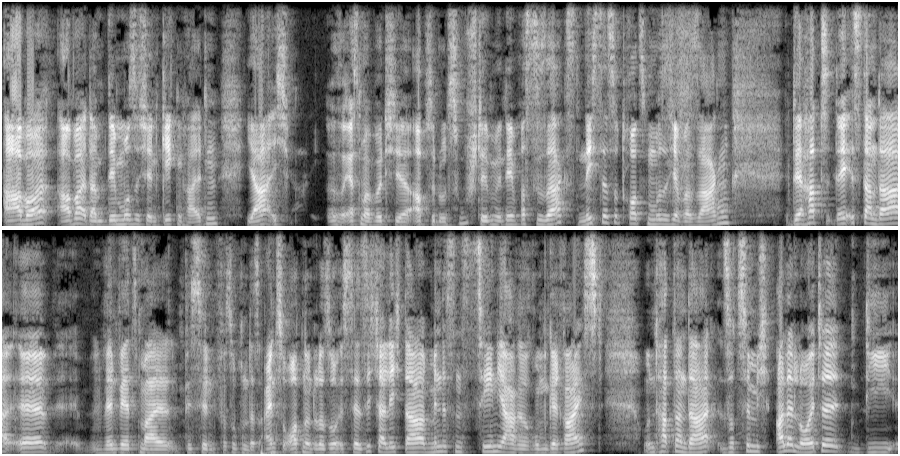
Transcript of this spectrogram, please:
Aber, aber dem muss ich entgegenhalten. Ja, ich also erstmal würde ich dir absolut zustimmen in dem, was du sagst. Nichtsdestotrotz muss ich aber sagen, der hat, der ist dann da, äh, wenn wir jetzt mal ein bisschen versuchen, das einzuordnen oder so, ist der sicherlich da mindestens zehn Jahre rumgereist und hat dann da so ziemlich alle Leute, die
